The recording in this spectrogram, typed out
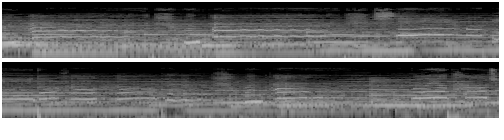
晚安，晚安，希望你都好好的。晚安，我要跑去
